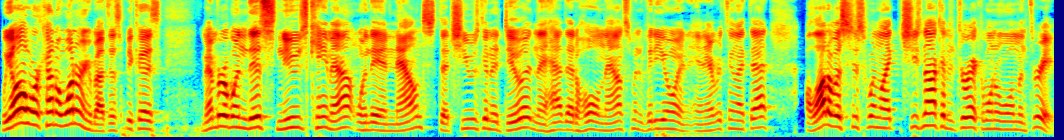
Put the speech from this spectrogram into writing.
We all were kind of wondering about this because remember when this news came out, when they announced that she was going to do it and they had that whole announcement video and, and everything like that? A lot of us just went like, she's not going to direct Wonder Woman 3.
